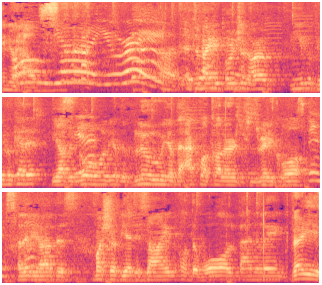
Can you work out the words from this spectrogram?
in your house. Oh yeah, you're right. It's a very Burj Al Arab theme if you look at it. You have the See it? gold, you have the blue, you have the aqua colors, which is really cool. And then you have this mashrabiyah design on the wall paneling. Very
